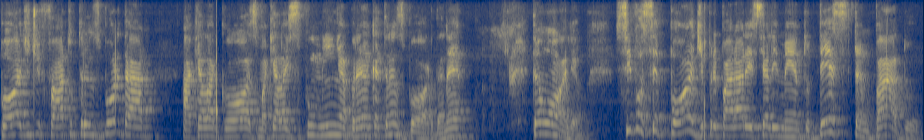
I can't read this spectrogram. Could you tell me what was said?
pode de fato transbordar. Aquela gosma, aquela espuminha branca transborda, né? Então, olha, se você pode preparar esse alimento destampado,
